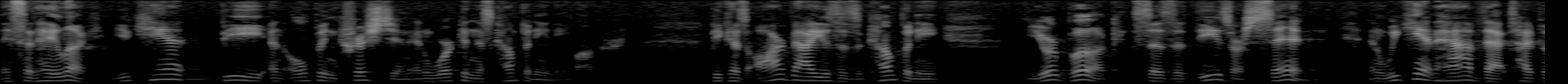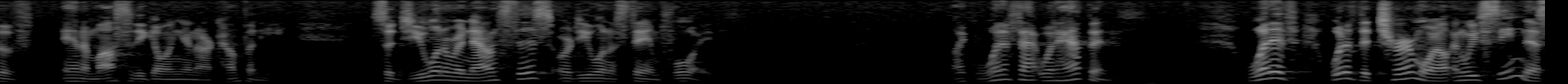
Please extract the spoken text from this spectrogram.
they said, hey, look, you can't be an open Christian and work in this company any longer? because our values as a company, your book says that these are sin, and we can't have that type of animosity going in our company. So, do you want to renounce this, or do you want to stay employed? Like, what if that would happen? What if, what if the turmoil, and we've seen this,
